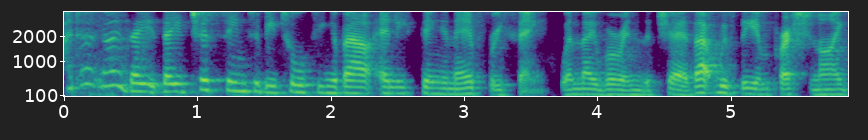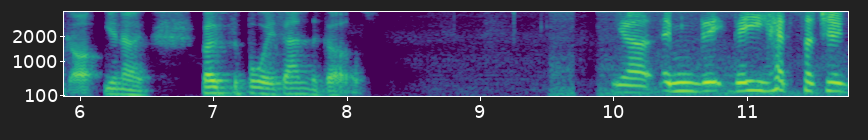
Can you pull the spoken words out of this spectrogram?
I don't know. They they just seemed to be talking about anything and everything when they were in the chair. That was the impression I got. You know, both the boys and the girls. Yeah, I mean, they, they had such a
